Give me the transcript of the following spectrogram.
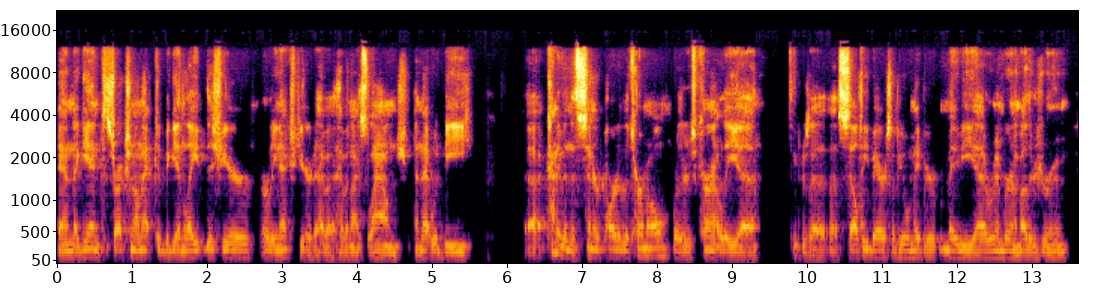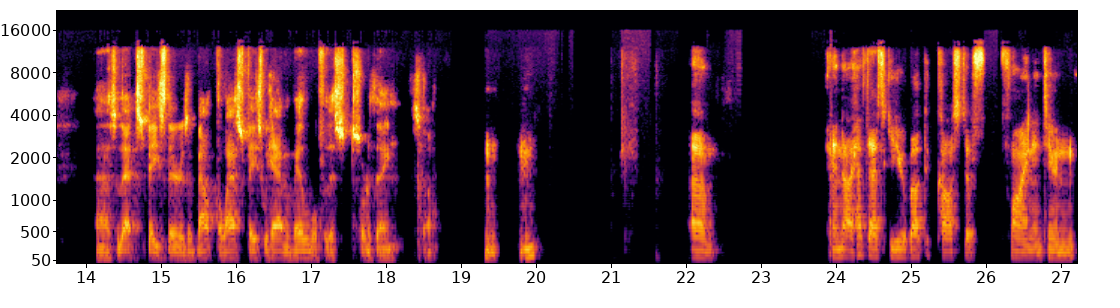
and again, construction on that could begin late this year, early next year to have a have a nice lounge, and that would be uh, kind of in the center part of the terminal where there's currently uh, I think there's a, a, selfie bear. Some people maybe maybe uh, remember in a mother's room. Uh, so that space there is about the last space we have available for this sort of thing. So. Mm-hmm. Um, and I have to ask you about the cost of flying into and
